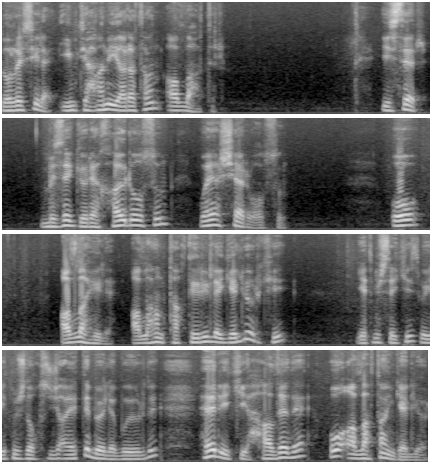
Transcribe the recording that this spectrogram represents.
Dolayısıyla imtihanı yaratan Allah'tır. İster bize göre hayır olsun veya şer olsun. O Allah ile, Allah'ın takdiriyle geliyor ki 78 ve 79. ayette böyle buyurdu. Her iki halde de o Allah'tan geliyor.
